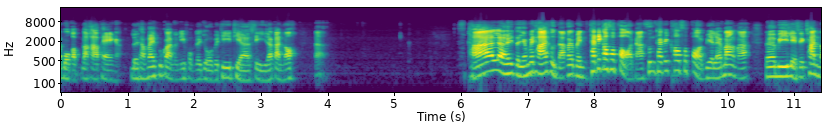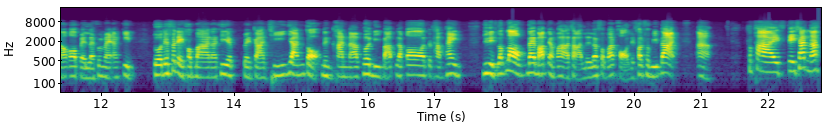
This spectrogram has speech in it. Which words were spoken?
ระบบกับราคาแพงอะ่ะเลยทำให้ผู้การตัวนี้ผมจะโยนไปที่เทียร์ซีแล้วกันเนาะสุดท้ายเลยแต่ยังไม่ท้ายสุดนะก็จะเป็น tactical support นะ ซึ่ง tactical support มีอะไรบ้างนะจะมี lead section เนาะก็เป็น rifleman อังกฤษตัว definite command นะ ที่จะเป็นการชี้ยันเกาะหนึ่งคันนะ เพื่อดีบัฟแล้วก็จะทำให้ยูนิตรอบๆ ได้บัฟอย่างมหาศาลเลย แล้วสามารถขอ recon sweep ได้ อะ supply station นะ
